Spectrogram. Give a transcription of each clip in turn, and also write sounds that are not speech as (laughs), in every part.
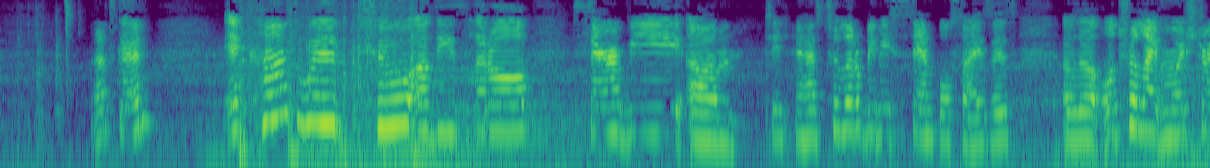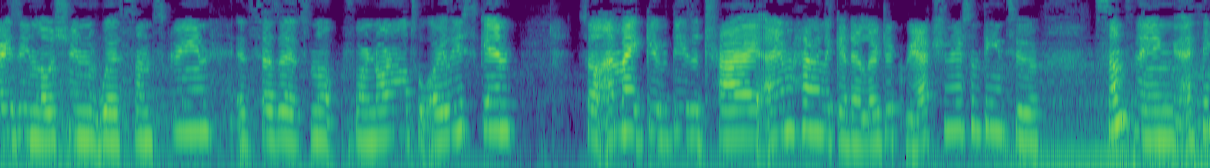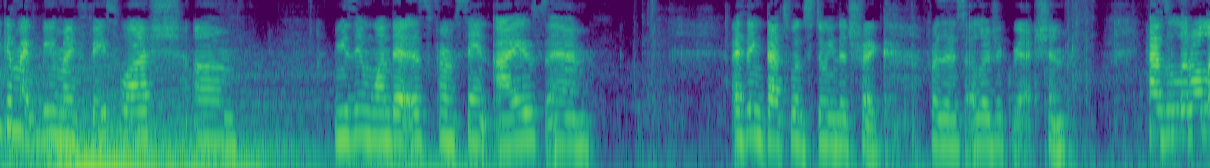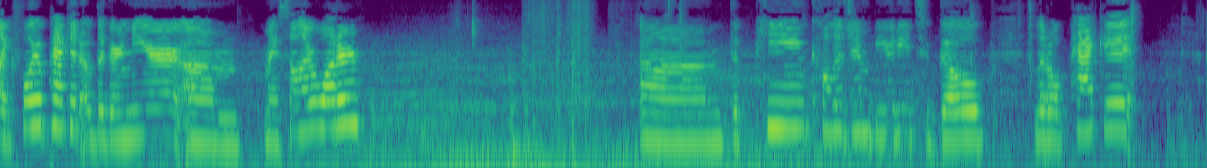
that's good. It comes with two of these little CeraVe, um, it has two little baby sample sizes of the ultralight moisturizing lotion with sunscreen. It says that it's no, for normal to oily skin. So I might give these a try. I am having like an allergic reaction or something to something. I think it might be my face wash. Um, I'm using one that is from St. Ives and I think that's what's doing the trick for this allergic reaction. Has a little like foil packet of the Garnier um, micellar water. Um, the Pink Collagen Beauty to Go little packet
